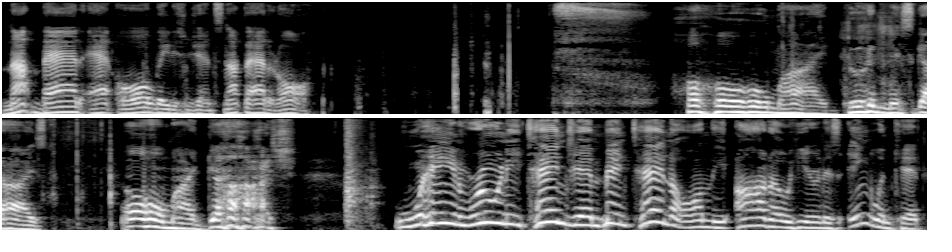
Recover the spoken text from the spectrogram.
Not bad at all, ladies and gents. Not bad at all. Oh my goodness, guys. Oh my gosh. Wayne Rooney 10 gem mint 10 on the auto here in his England kit.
